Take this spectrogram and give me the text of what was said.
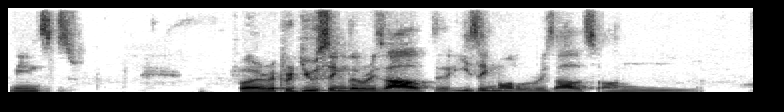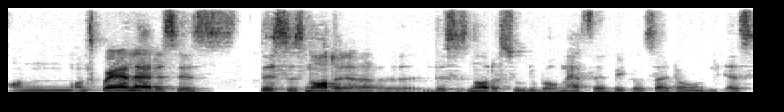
means for reproducing the result, the Ising model results on on on square lattices, this is not a this is not a suitable method because I don't as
